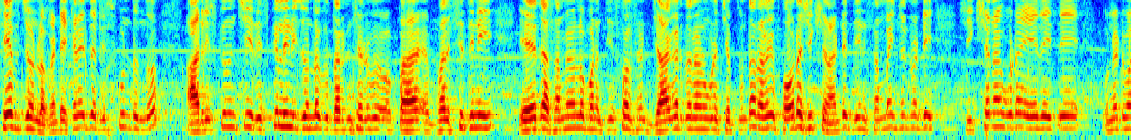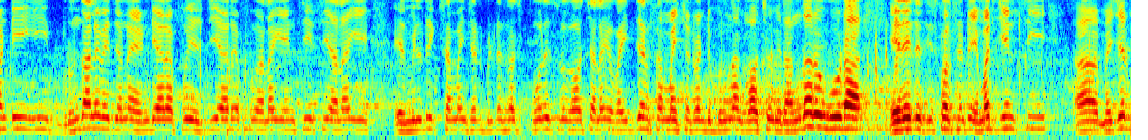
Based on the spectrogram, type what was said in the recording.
సేఫ్ జోన్లకు అంటే ఎక్కడైతే రిస్క్ ఉంటుందో ఆ రిస్క్ నుంచి రిస్క్ లేని జోన్లకు తరలించడం పరిస్థితిని ఏదైతే ఆ సమయంలో మనం తీసుకోవాల్సిన జాగ్రత్తలను కూడా చెప్తుంటారు. అలాగే పౌర శిక్షణ అంటే దీనికి సంబంధించినటువంటి శిక్షణ కూడా ఏదైతే ఉన్నటువంటి ఈ బృందాలు ఏవైతే ఉన్నాయో ఎన్డీఆర్ఎఫ్ ఎస్డీఆర్ఎఫ్ అలాగే ఎన్సీసీ అలాగే మిలిటరీకి సంబంధించిన బిల్డర్స్ కావచ్చు పోలీసులు కావచ్చు అలాగే వైద్యానికి సంబంధించినటువంటి బృందం కావచ్చు వీరందరూ కూడా ఏదైతే తీసుకోవాల్సిన ఎమర్జెన్సీ మెజర్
